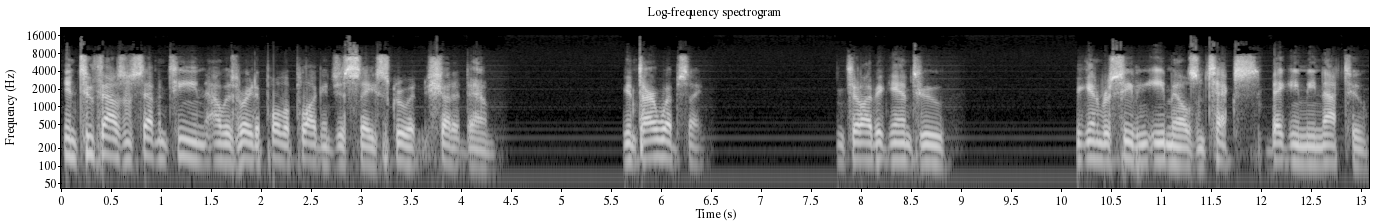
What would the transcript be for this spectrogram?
In 2017, I was ready to pull the plug and just say, screw it, and shut it down. The entire website. Until I began to begin receiving emails and texts begging me not to.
